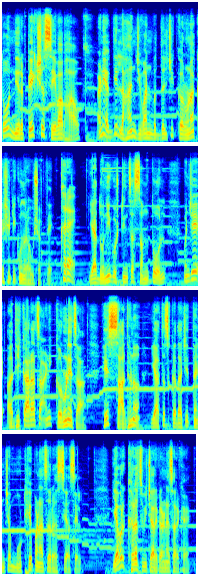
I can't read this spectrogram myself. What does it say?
तो निरपेक्ष सेवाभाव आणि अगदी लहान जीवांबद्दलची करुणा कशी टिकून राहू शकते? खरंय. या दोन्ही गोष्टींचा समतोल म्हणजे अधिकाराचा आणि करुणेचा हे साधणं यातच कदाचित त्यांच्या मोठेपणाचं रहस्य असेल. यावर खरंच विचार करण्यासारखं आहे.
